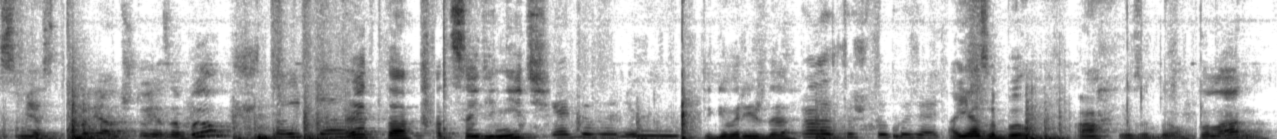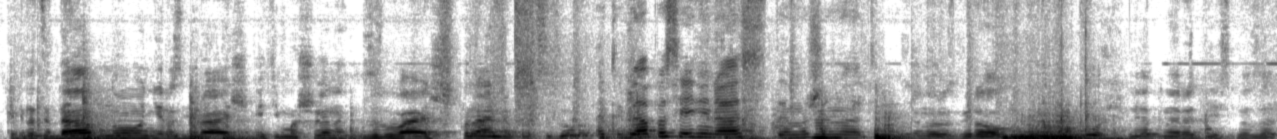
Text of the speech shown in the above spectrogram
с места. Вариант, что я забыл, Ой, да. это отсоединить. Я говорю. Ты говоришь, да? Надо эту штуку взять. А я забыл. Ах, я забыл. Ну ладно. Когда ты давно не разбираешь эти машины, забываешь правильную процедуру. А когда последний раз ты машину это... Машину разбирал ой, лет, наверное, 10 назад.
